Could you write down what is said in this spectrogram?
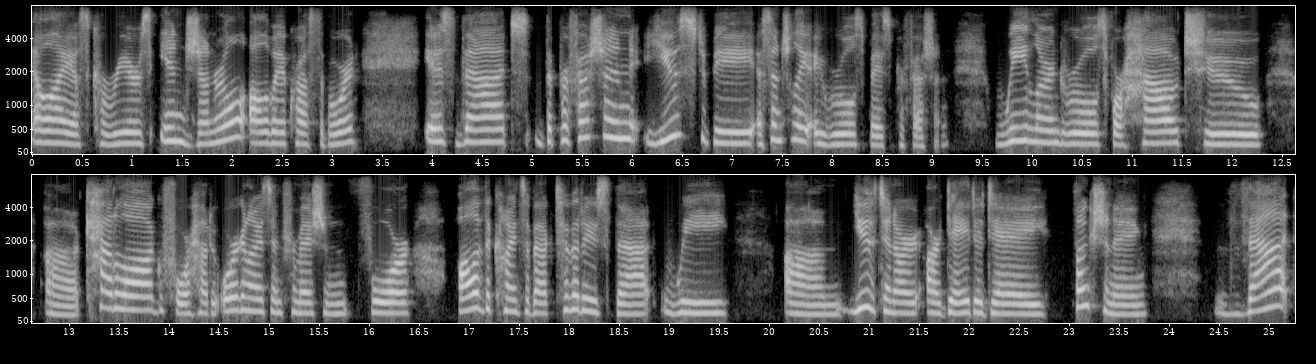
LIS careers in general, all the way across the board, is that the profession used to be essentially a rules-based profession. We learned rules for how to uh, catalog, for how to organize information, for all of the kinds of activities that we um, used in our, our day-to-day -day functioning. That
